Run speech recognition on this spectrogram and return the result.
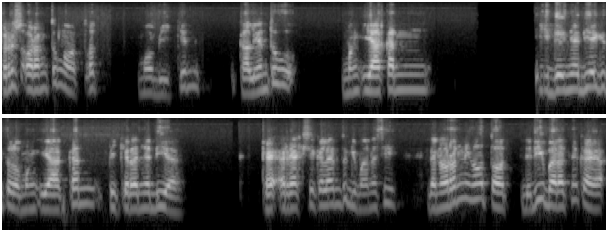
Terus orang tuh ngotot mau bikin kalian tuh mengiyakan idenya dia gitu loh mengiyakan pikirannya dia. Kayak reaksi kalian tuh gimana sih dan orang nih ngotot. Jadi ibaratnya kayak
